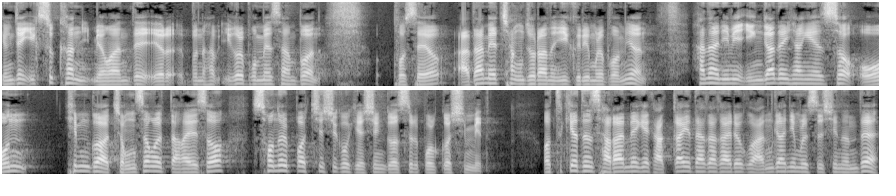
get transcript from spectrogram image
굉장히 익숙한 명화인데 여러분 이걸 보면서 한번 보세요. 아담의 창조라는 이 그림을 보면 하나님이 인간을 향해서 온 힘과 정성을 다해서 손을 뻗치시고 계신 것을 볼 것입니다. 어떻게든 사람에게 가까이 다가가려고 안간힘을 쓰시는데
